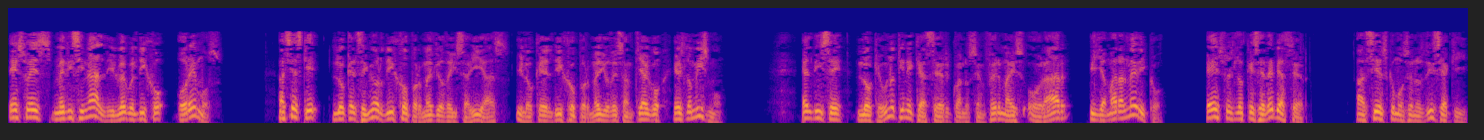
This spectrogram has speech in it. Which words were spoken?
Eso es medicinal, y luego él dijo, oremos. Así es que lo que el Señor dijo por medio de Isaías y lo que Él dijo por medio de Santiago es lo mismo. Él dice, lo que uno tiene que hacer cuando se enferma es orar y llamar al médico. Eso es lo que se debe hacer. Así es como se nos dice aquí.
